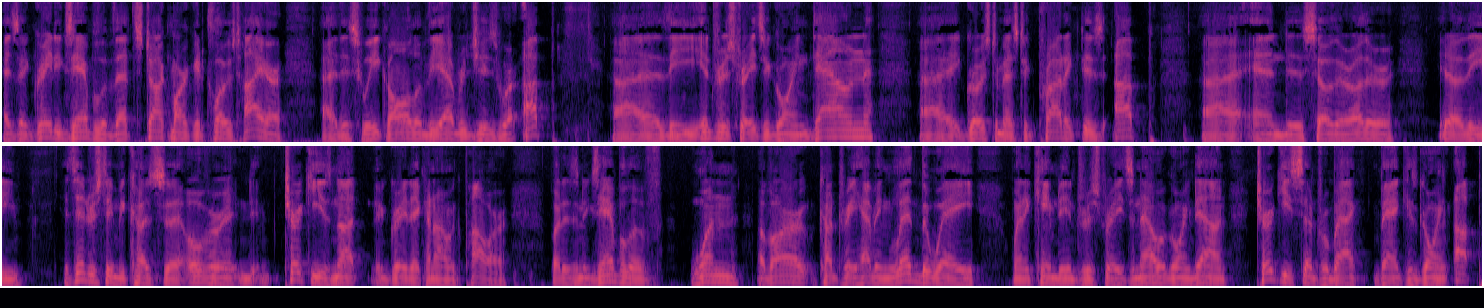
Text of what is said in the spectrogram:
As a great example of that, stock market closed higher uh, this week. All of the averages were up. Uh, the interest rates are going down. Uh, gross domestic product is up, uh, and uh, so there are other. You know, the it's interesting because uh, over Turkey is not a great economic power, but as an example of one of our country having led the way when it came to interest rates, and now we're going down. Turkey's central bank bank is going up,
